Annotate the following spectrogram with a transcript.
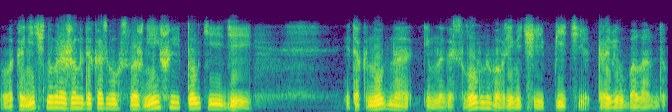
лаконично выражал и доказывал сложнейшие тонкие идеи, и так нудно и многословно во время чаепития травил баланду.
